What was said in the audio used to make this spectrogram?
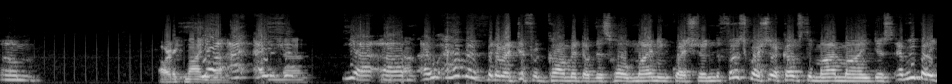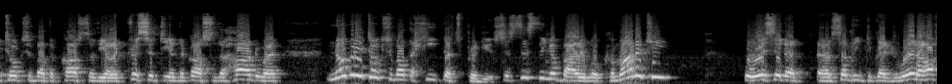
Um, ArticMine. you yeah, I, I and, uh, yeah, um, I have a bit of a different comment on this whole mining question. The first question that comes to my mind is everybody talks about the cost of the electricity and the cost of the hardware. Nobody talks about the heat that's produced. Is this thing a valuable commodity, or is it a, uh, something to get rid of?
